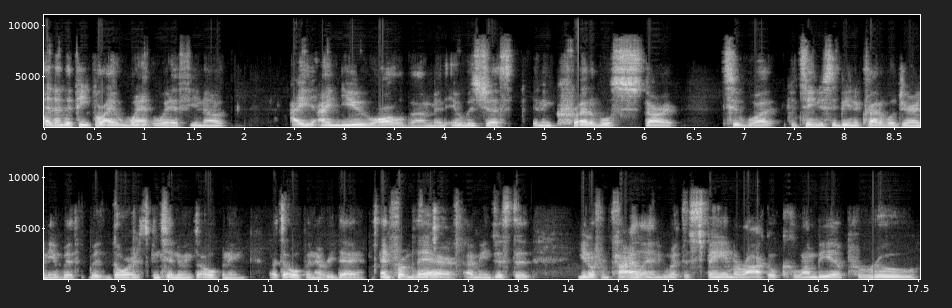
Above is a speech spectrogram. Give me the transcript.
And then the people i went with you know i i knew all of them and it was just an incredible start to what continues to be an incredible journey with with doors continuing to opening to open every day. And from there i mean just to you know from thailand we went to spain morocco colombia peru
